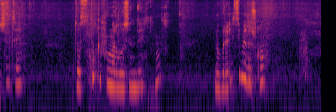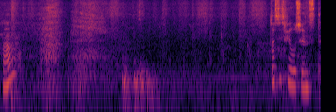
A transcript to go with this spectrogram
мърлушенце. То си такъв мърлушен, бе. М? Добре ли си, бедушко? А? То си с филошенцата.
